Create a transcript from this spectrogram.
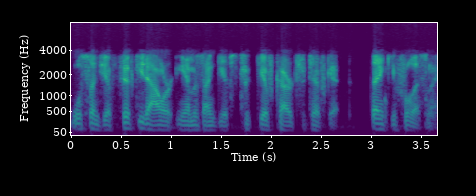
we'll send you a $50 Amazon gift, gift card certificate. Thank you for listening.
